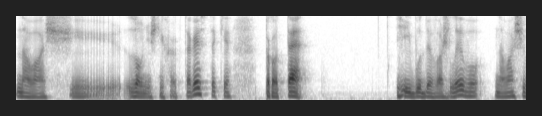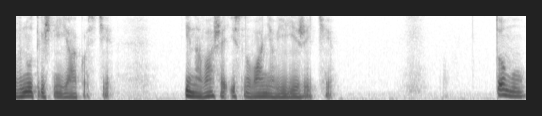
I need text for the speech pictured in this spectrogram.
на ваші зовнішні характеристики, проте їй буде важливо на ваші внутрішні якості і на ваше існування в її житті. Тому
